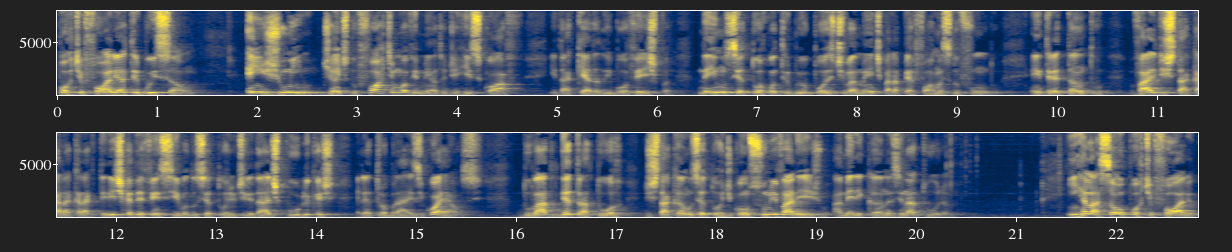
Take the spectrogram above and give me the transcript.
Portfólio e atribuição. Em junho, diante do forte movimento de risk-off e da queda do Ibovespa, nenhum setor contribuiu positivamente para a performance do fundo. Entretanto, vale destacar a característica defensiva do setor de utilidades públicas, Eletrobras e Coelce. Do lado detrator, destacamos o setor de consumo e varejo, Americanas e Natura. Em relação ao portfólio,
